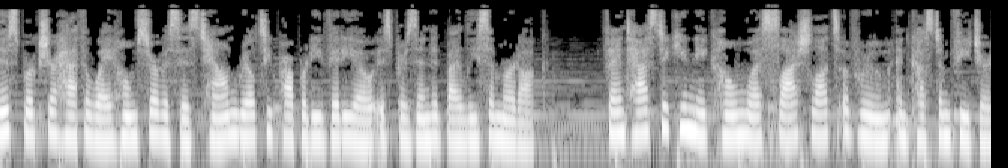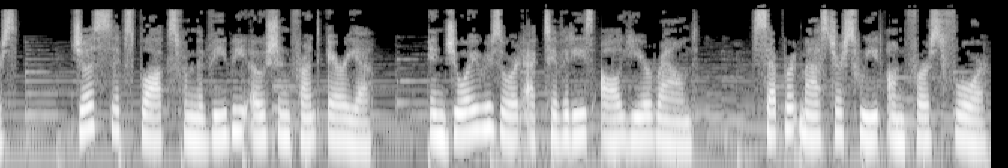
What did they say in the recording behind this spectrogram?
This Berkshire Hathaway Home Services Towne Realty property video is presented by Lisa Murdock. Fantastic unique home west slash lots of room and custom features. Just 6 blocks from the VB oceanfront area. Enjoy resort activities all year round. Separate master suite on first floor.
